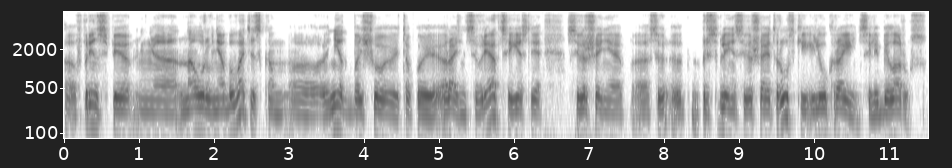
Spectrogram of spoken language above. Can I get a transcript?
В принципе, на уровне обывательском нет большой такой разницы в реакции, если совершение, преступление совершает русский или украинец, или белорус.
